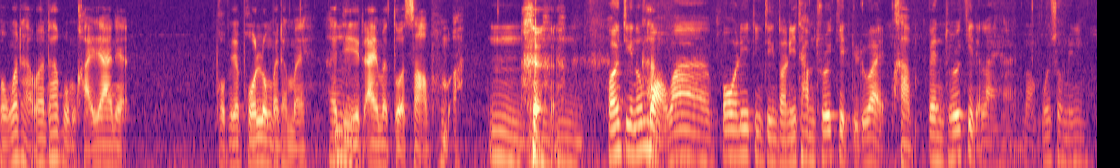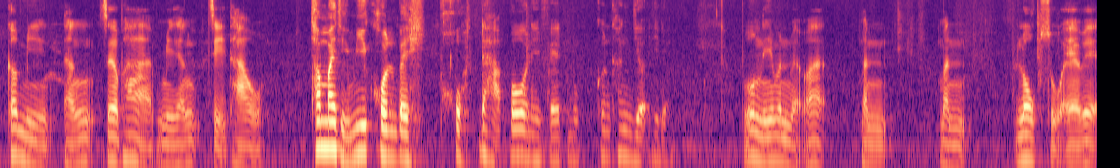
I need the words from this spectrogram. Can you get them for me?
ผมก็ถามว่าถ้าผมขายยาเนี่ย ผมจะโพสต์ลงไปทำไม ให้อืมดีไอมาตรวจสอบผมอะอืม อืมอืมเพราะจริงๆต้องครับบอกว่าโป้นี่จริง ๆ ตอนนี้ทำธุรกิจอยู่ด้วย ครับ เป็นธุรกิจอะไรฮะ บอกคุณผู้ชมนิดนึงก็มีทั้งเสื้อผ้ามีทั้งสีเทา ทำไมถึงมีคนไปโพสต์ด่าโป้ใน Facebook ค่อนข้างเยอะทีเดียว พวกนี้มันแบบว่ามันมันโลกสวยอะพี่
